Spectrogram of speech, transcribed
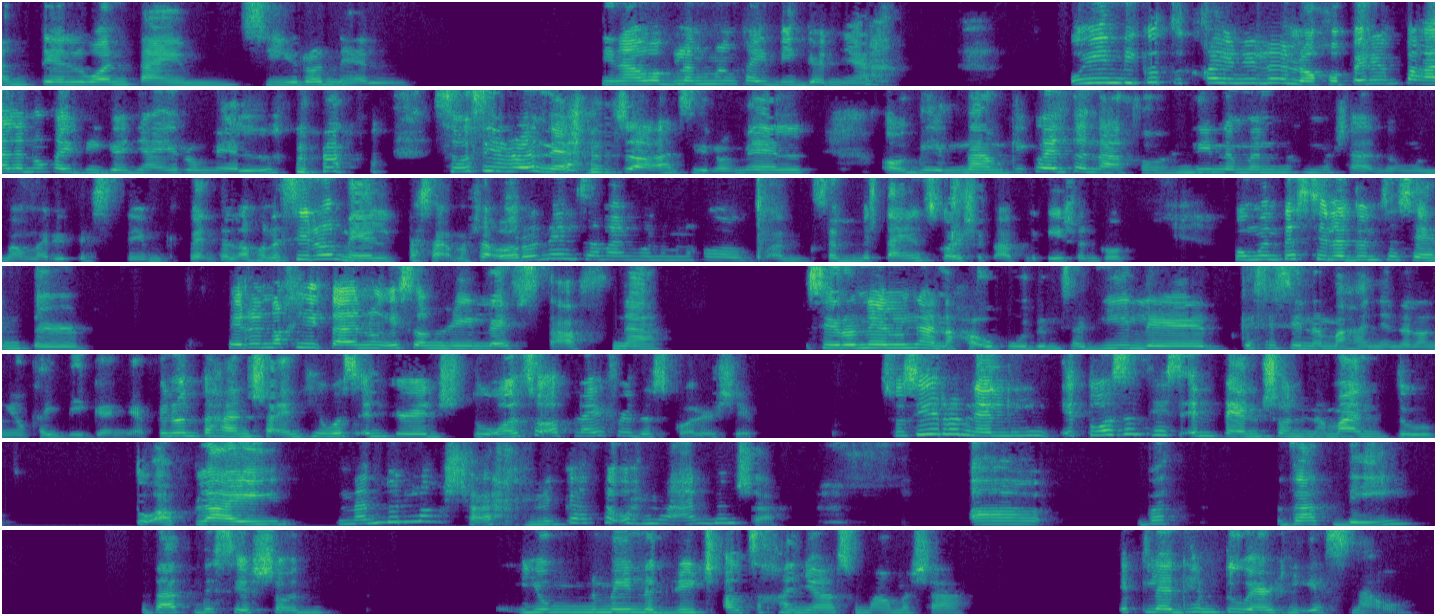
Until one time, si Ronel, tinawag lang ng kaibigan niya Uy, hindi ko kayo niloloko, pero yung pangalan ng kaibigan niya ay Romel. so, si Ronel, tsaka si Romel. O, game na. Kikwento na ako. Hindi naman ako masyadong magmamarites team. Kikwento lang ako na si Romel, kasama siya. O, Ronel, samahan mo naman ako. Mag-submit tayo scholarship application ko. Pumunta sila dun sa center. Pero nakita nung isang real life staff na si Ronel nga nakaupo dun sa gilid kasi sinamahan niya na lang yung kaibigan niya. Pinuntahan siya and he was encouraged to also apply for the scholarship. So si Ronel, it wasn't his intention naman to to apply. Nandun lang siya. Nagkataon na andun siya. Uh, but that day, that decision, yung may nag-reach out sa kanya, sumama siya, it led him to where he is now.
